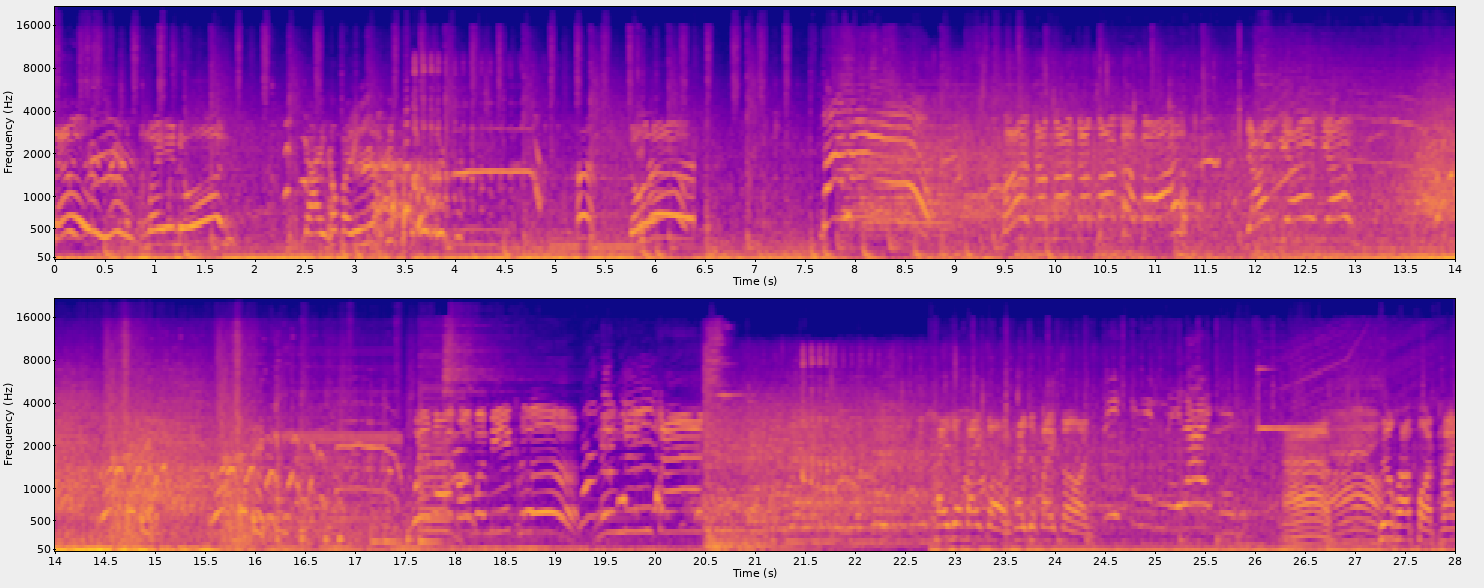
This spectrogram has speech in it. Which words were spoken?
แล้วไม่โดน ไกลเข้าไปเรื่อย โดนแล้วได้แล้วมากลับมากลับมากลับมายังยังยังเวลาของมามีคือหนึ่งหนึ่งแปดใครจะไปก่อน ใครจะไปก่อนอ่าเพื่อความปลอดภัย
